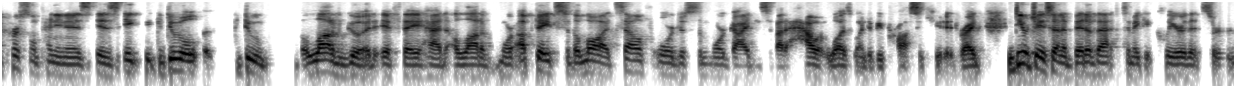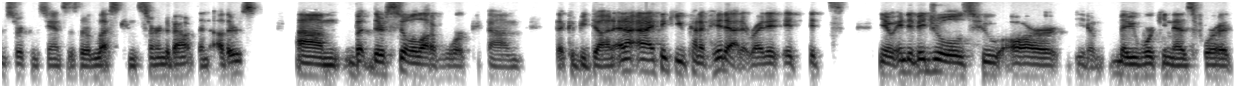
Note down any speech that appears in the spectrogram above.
my personal opinion is is it, it could do do a lot of good if they had a lot of more updates to the law itself or just some more guidance about how it was going to be prosecuted, right? DOJ has done a bit of that to make it clear that certain circumstances they're less concerned about than others. Um, but there's still a lot of work um, that could be done. And I, and I, think you kind of hit at it, right? It, it, it's, you know, individuals who are, you know, maybe working as for a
